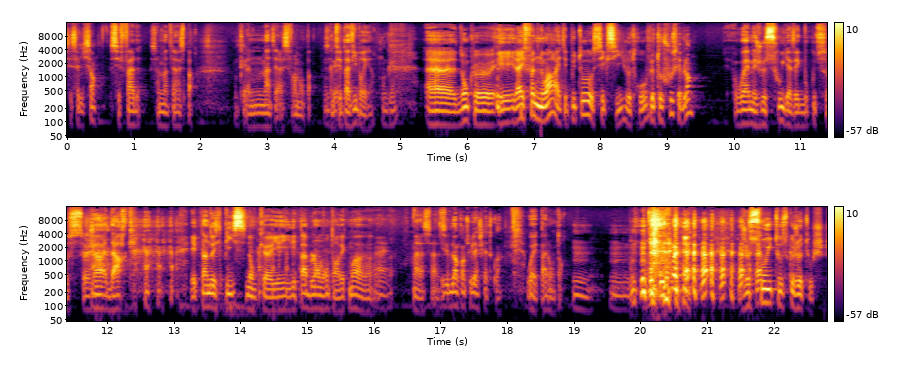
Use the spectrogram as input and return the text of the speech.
C'est salissant? c'est fade, ça ne m'intéresse pas. Ça ne m'intéresse vraiment pas. Ça ne me fait pas vibrer. hein. Euh, donc, euh, et l'iPhone noir était plutôt sexy, je trouve. Le tofu, c'est blanc? Ouais, mais je le souille avec beaucoup de sauce soja dark et plein d'épices, donc euh, il n'est pas blanc longtemps avec moi. Ouais. Voilà, ça, Il est blanc quand tu l'achètes, quoi. ouais, pas longtemps. Hmm. Hmm. Je souille tout ce que je touche.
